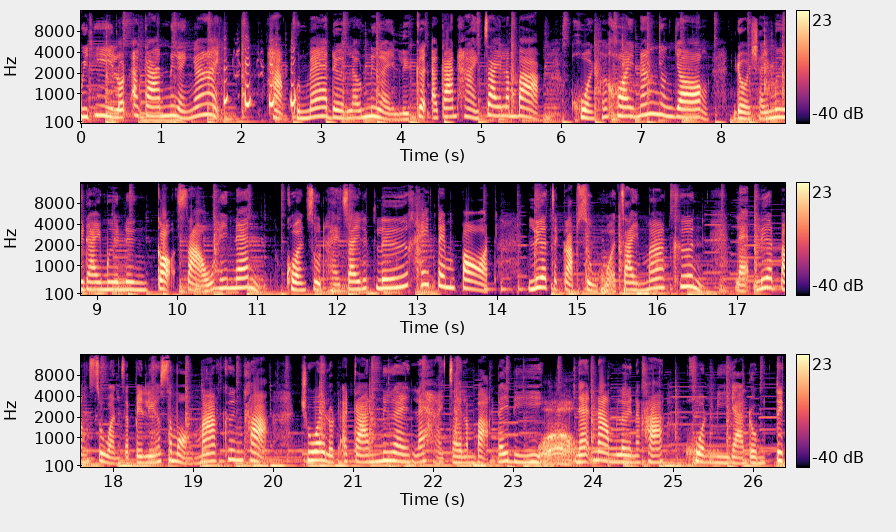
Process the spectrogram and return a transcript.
วิธีลดอาการเหนื่อยง่าย หากคุณแม่เดินแล้วเหนื่อย หรือเกิดอาการหายใจลำบาก ควรค่อยๆ นั่งยองๆ โดยใช้มือใดมือหนึ่งเกาะเสาให้แน่น ควรสูดหายใจลึกๆ ให้เต็มปอด เลือดจะกลับสู่หัวใจมากขึ้น และเลือดบางส่วนจะไปเลี้ยงสมองมากขึ้นค่ะ ช่วยลดอาการเหนื่อยและหายใจลำบากได้ดีแนะนำเลยนะคะ ควรมียาดมติด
